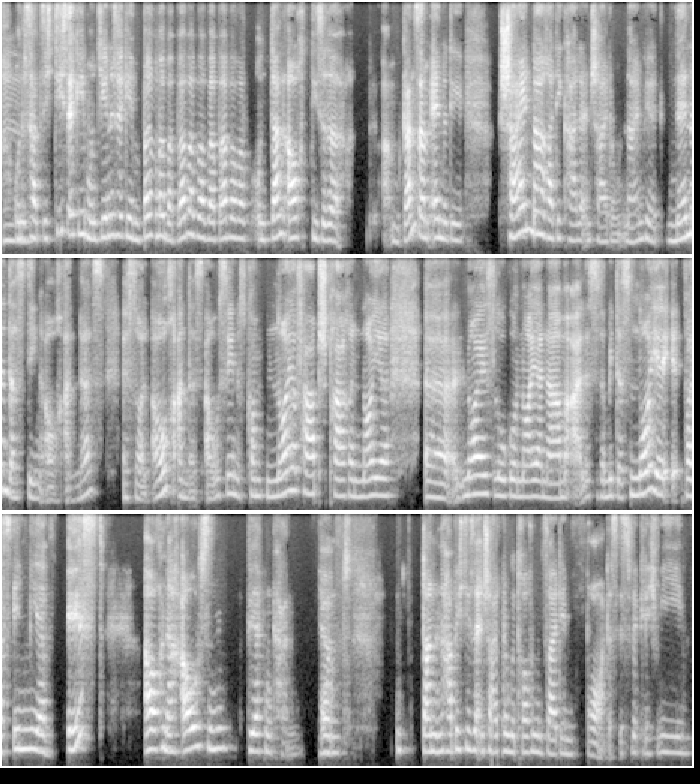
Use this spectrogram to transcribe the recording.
Mhm. Und es hat sich dies ergeben und jenes ergeben. Und dann auch diese, ganz am Ende die scheinbar radikale Entscheidung. Nein, wir nennen das Ding auch anders. Es soll auch anders aussehen. Es kommt eine neue Farbsprache, neue, äh, neues Logo, neuer Name, alles, damit das Neue, was in mir ist, auch nach außen wirken kann. Ja. Und dann habe ich diese Entscheidung getroffen und seitdem, boah, das ist wirklich wie,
